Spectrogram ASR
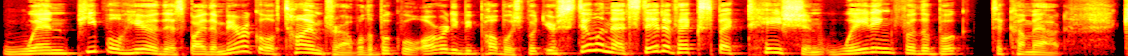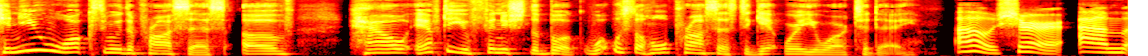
when people hear this, by the miracle of time travel, the book will already be published, but you're still in that state of expectation, waiting for the book to come out. Can you walk through the process of how, after you finished the book, what was the whole process to get where you are today? Oh, sure. Um,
